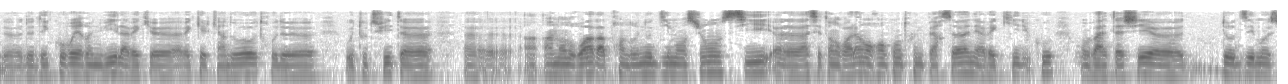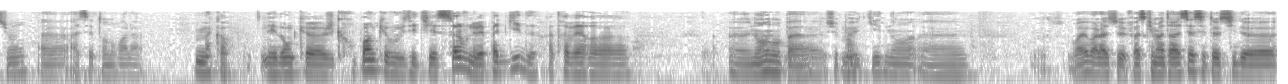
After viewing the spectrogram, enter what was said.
de, de découvrir une ville avec, avec quelqu'un d'autre ou, ou tout de suite un, un endroit va prendre une autre dimension si euh, à cet endroit-là on rencontre une personne et avec qui du coup on va attacher euh, d'autres émotions euh, à cet endroit-là. D'accord. Et donc, euh, j'ai cru comprendre que vous étiez seul, vous n'avez pas de guide à travers... euh, Euh, non, non, pas, j'ai pas eu de guide, non. Euh, ouais, voilà, enfin, ce qui m'intéressait, c'était aussi de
